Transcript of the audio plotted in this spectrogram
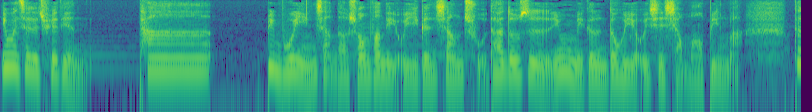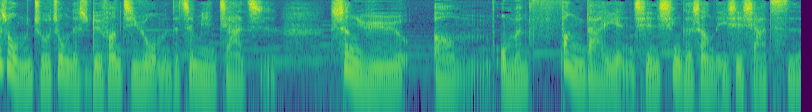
因为这个缺点，他。并不会影响到双方的友谊跟相处，它都是因为每个人都会有一些小毛病嘛。但是我们着重的是对方给予我们的正面价值，胜于嗯我们放大眼前性格上的一些瑕疵。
